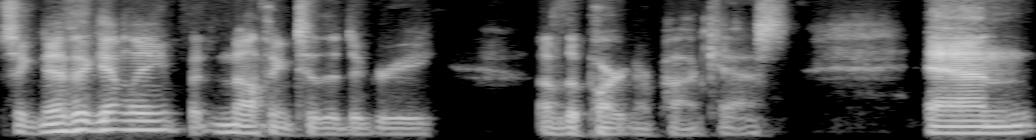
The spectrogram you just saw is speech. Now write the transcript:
significantly, but nothing to the degree of the partner podcast. And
